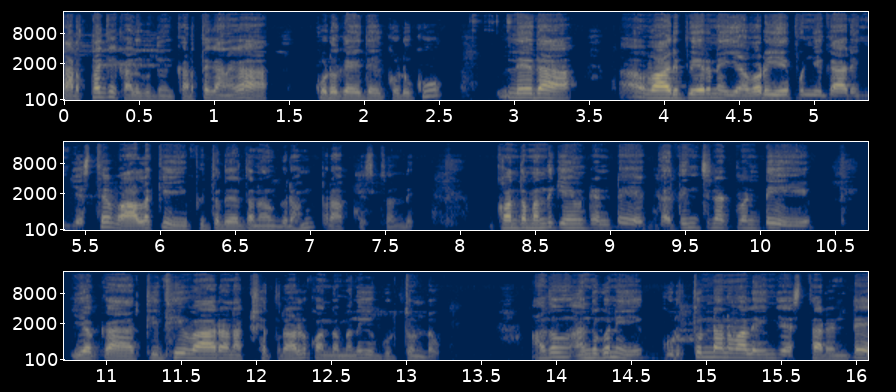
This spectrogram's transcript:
కర్తకి కలుగుతుంది. కర్తకి అనగా కొడుకు అయితే కొడుకు లేదా వారి పేరున ఎవరు ఏ పుణ్యకార్యం చేస్తే వాళ్ళకి పితృదేవత అనుగ్రహం ప్రాప్తిస్తుంది. కొంతమందికి ఏమిటంటే గతించినటువంటి ఈ యొక్క తిథి వార నక్షత్రాలు కొంతమందికి గుర్తుండవు. అదో అందుకని గుర్తుండని వాళ్ళు ఏం చేస్తారంటే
